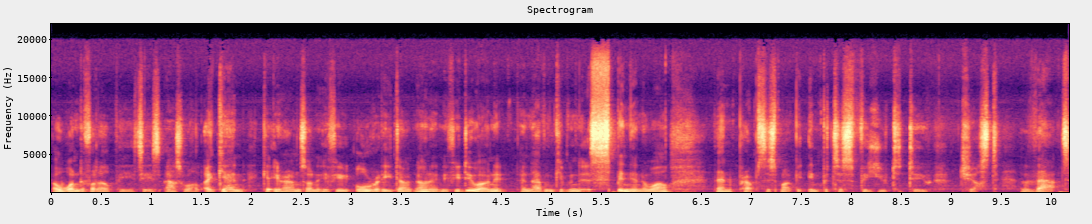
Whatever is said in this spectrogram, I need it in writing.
a wonderful LP it is as well. Again, get your hands on it if you already don't own it, and if you do own it and haven't given it a spin in a while, then perhaps this might be impetus for you to do just that.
